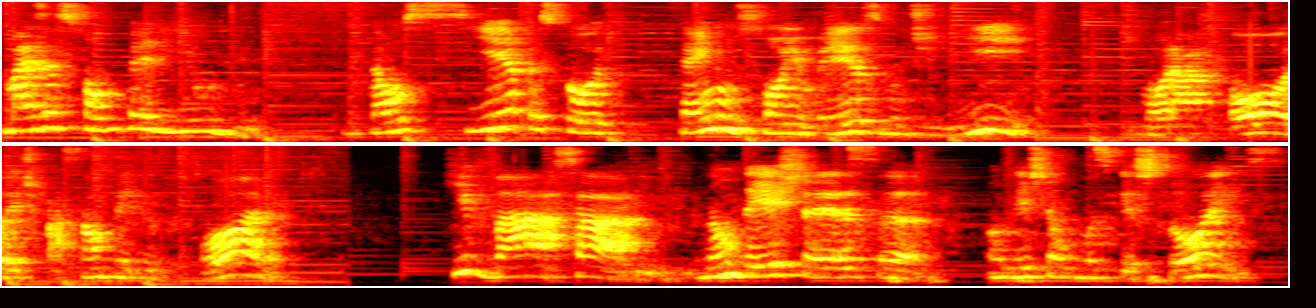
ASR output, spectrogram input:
Mas é só um período. Então, se a pessoa tem um sonho mesmo de ir, de morar fora, de passar um período fora, que vá, sabe? Não deixa essa, não deixa algumas questões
